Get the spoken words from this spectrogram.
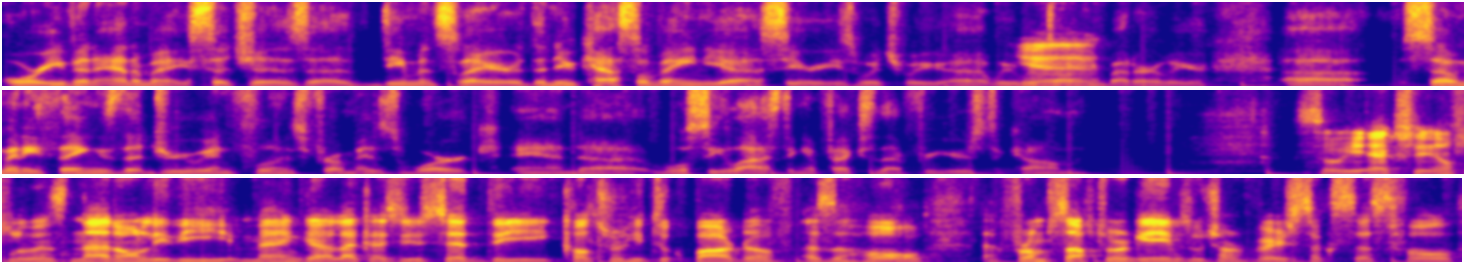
or even anime such as uh, Demon Slayer, the new Castlevania series, which we uh, we were Yeah. talking about earlier. Uh, so many things that drew influence from his work, and uh, we'll see lasting effects of that for years to come. So he actually influenced not only the manga, like as you said, the culture he took part of as a whole, like FromSoftware games which are very successful,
